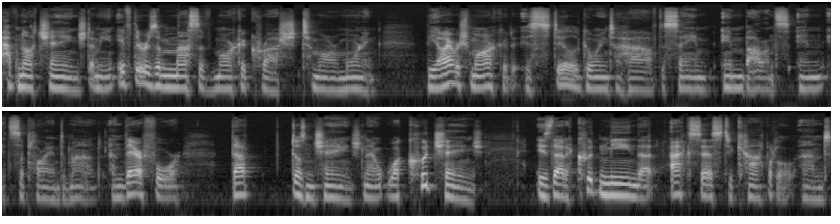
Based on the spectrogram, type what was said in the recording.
have not changed. I mean, if there is a massive market crash tomorrow morning, the Irish market is still going to have the same imbalance in its supply and demand. And therefore, that doesn't change. Now, what could change is that it could mean that access to capital and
